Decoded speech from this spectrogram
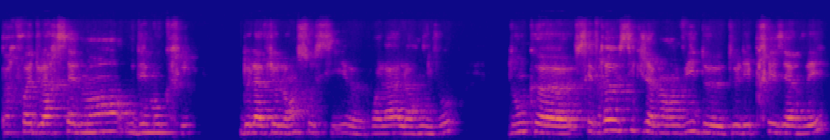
parfois du harcèlement ou des moqueries, de la violence aussi, voilà, à leur niveau. Donc, euh, c'est vrai aussi que j'avais envie de, les préserver,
